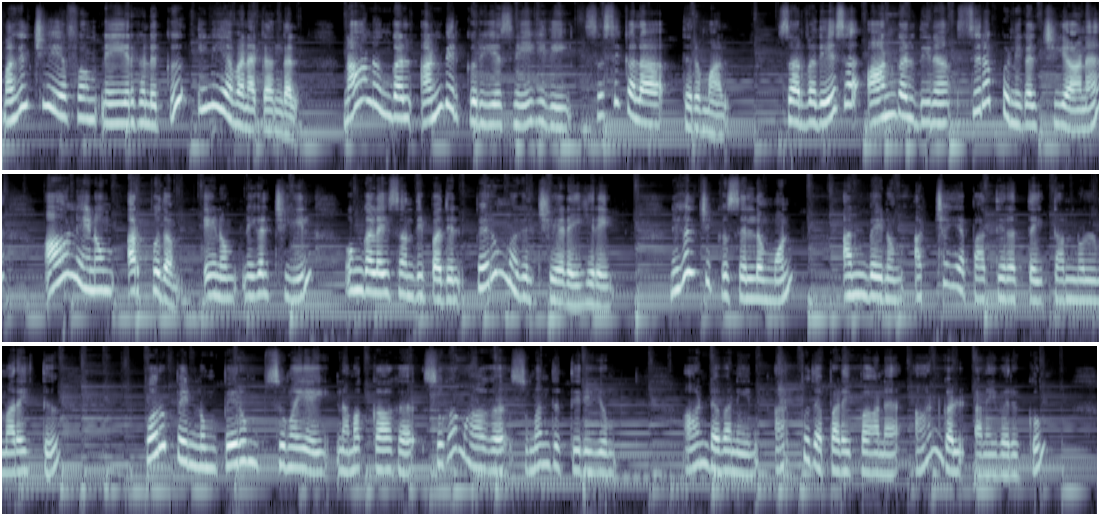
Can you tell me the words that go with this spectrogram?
மகிழ்ச்சி எஃப்எம் நேயர்களுக்கு இனிய வணக்கங்கள். நான் உங்கள் அன்பிற்குரிய சிநேகிதி சசிகலா திருமால். சர்வதேச ஆண்கள் தின சிறப்பு நிகழ்ச்சியான ஆண் எனும் அற்புதம் எனும் நிகழ்ச்சியில் உங்களை சந்திப்பதில் பெரும் மகிழ்ச்சி அடைகிறேன். நிகழ்ச்சிக்கு செல்லும் முன் அன்பெனும் அச்சய பாத்திரத்தை தன்னுள் மறைத்து பொறுப்பென்னும் பெரும் சுமையை நமக்காக சுகமாக சுமந்து திரியும் ஆண்டவனின் அற்புத படைப்பான ஆண்கள் அனைவருக்கும்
